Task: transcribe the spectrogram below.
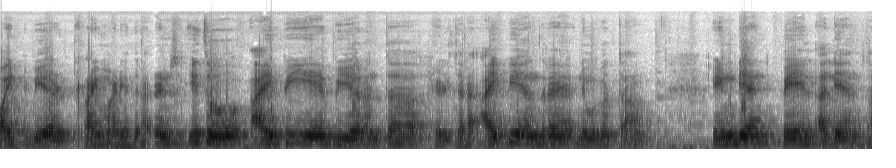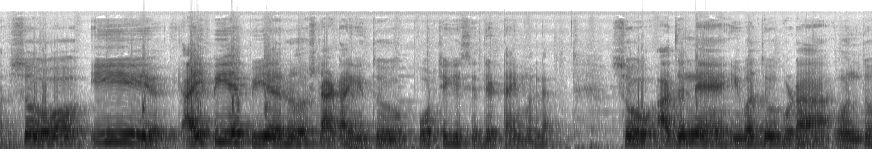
ವೈಟ್ ಬಿಯರ್ ಟ್ರೈ ಮಾಡಿದರೆ. ಫ್ರೆಂಡ್ಸ್ ಇದು ಐ ಪಿ ಎ ಬಿಯರ್ ಅಂತ ಹೇಳ್ತಾರೆ. ಐ ಪಿ ಎ ಅಂದರೆ ನಿಮ್ಗೆ ಗೊತ್ತಾ? ಇಂಡಿಯನ್ ಪೇಲ್ ಅಲೆ ಅಂತ. ಸೊ ಈ I P A beer start ಆಗಿದ್ದು ಪೋರ್ಚುಗೀಸ್ ಇದ್ದಿದ್ದ ಟೈಮಲ್ಲೇ ಸೊ ಅದನ್ನೇ ಇವತ್ತು ಕೂಡ ಒಂದು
